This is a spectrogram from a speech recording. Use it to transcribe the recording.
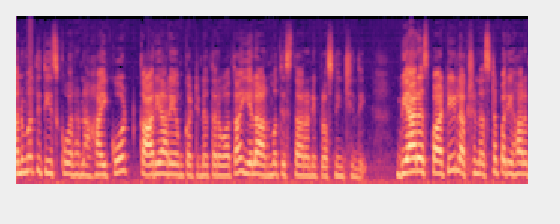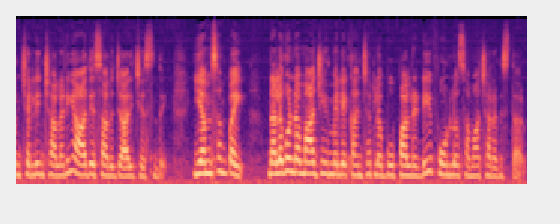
అనుమతి తీసుకోవాలన్న హైకోర్టు కార్యాలయం కట్టిన తర్వాత ఎలా అనుమతిస్తారని ప్రశ్నించింది. బీఆర్ఎస్ పార్టీ లక్ష నష్టపరిహారం చెల్లించాలని ఆదేశాలు జారీ చేసింది. ఈ అంశంపై నల్గొండ మాజీ ఎమ్మెల్యే కంచర్ల భూపాల్ రెడ్డి ఫోన్లో సమాచారం ఇస్తారు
